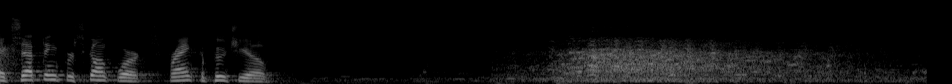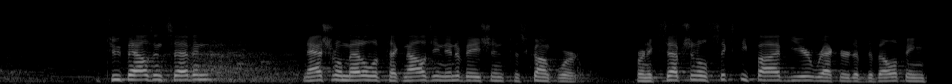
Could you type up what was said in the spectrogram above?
Accepting for Skunk Works, Frank Cappuccio. Two thousand seven National Medal of Technology and Innovation to Skunk Works for an exceptional 65-year record of developing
